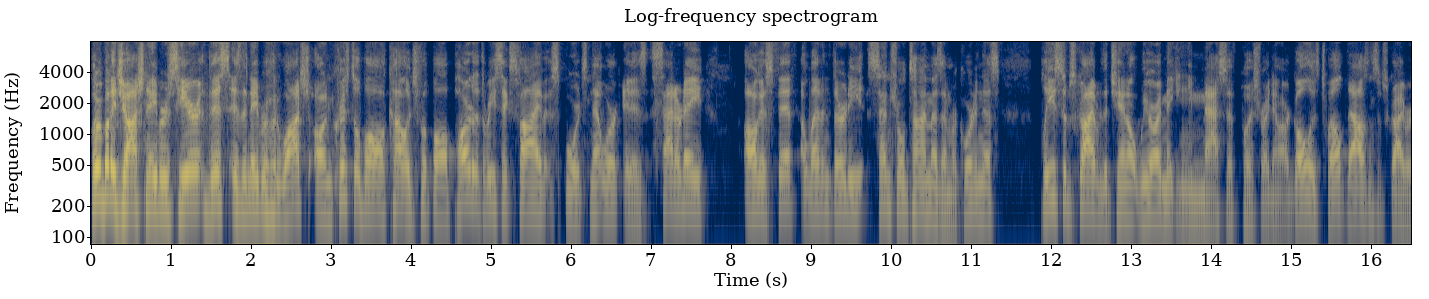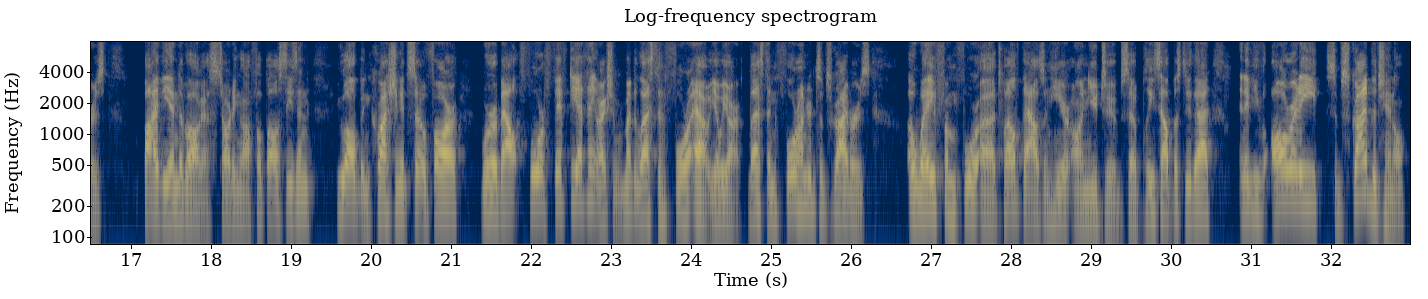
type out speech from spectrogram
Hello, everybody. Josh Neighbors here. This is the Neighborhood Watch on Crystal Ball College Football, part of the 365 Sports Network. It is Saturday, August 5th, 11:30 Central Time as I'm recording this. Please subscribe to the channel. We are making a massive push right now. Our goal is 12,000 subscribers by the end of August, starting off football season. You all have been crushing it so far. We're about 450, I think, or actually, we might be less than four. Oh, yeah, we are less than 400 subscribers away from four, uh, 12,000 here on YouTube. So please help us do that. And if you've already subscribed the channel,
